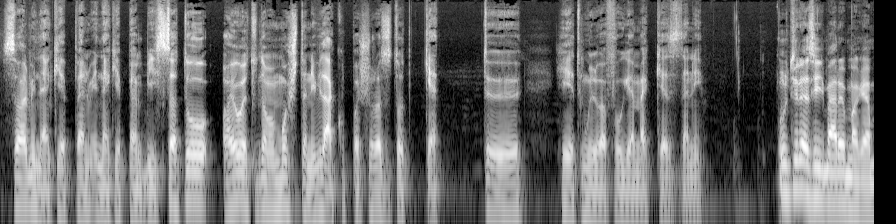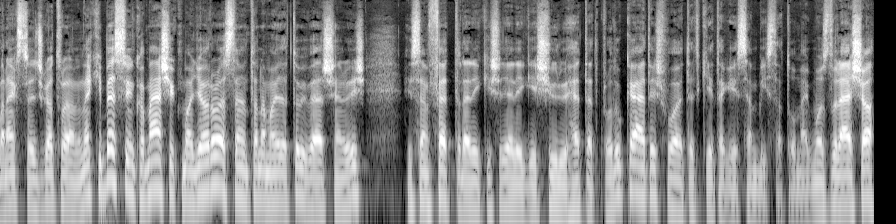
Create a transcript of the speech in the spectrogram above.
Szóval mindenképpen, mindenképpen biztató. Ha jól tudom, a mostani világkupa sorozatot kettő hét múlva fogja megkezdeni. Úgyhogy ez így már önmagában extra, és gratulálunk neki. Beszéljünk a másik magyarról, aztán utána majd a többi versenyről is, hiszen Fetterelik is egy eléggé sűrű hetet produkált, és volt egy-két egészen biztató megmozdulása.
